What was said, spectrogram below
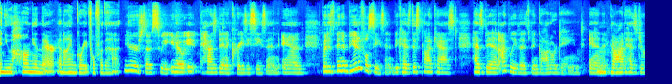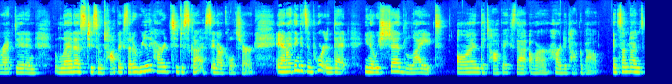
and you hung in there and I am grateful for that. You're so sweet. You know, it has been a crazy season and but it's been a beautiful season because this podcast has been I believe that it's been God ordained and mm-hmm. God has directed and led us to some topics that are really hard to discuss in our culture. And I think it's important that, you know, we shed light on the topics that are hard to talk about. And sometimes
